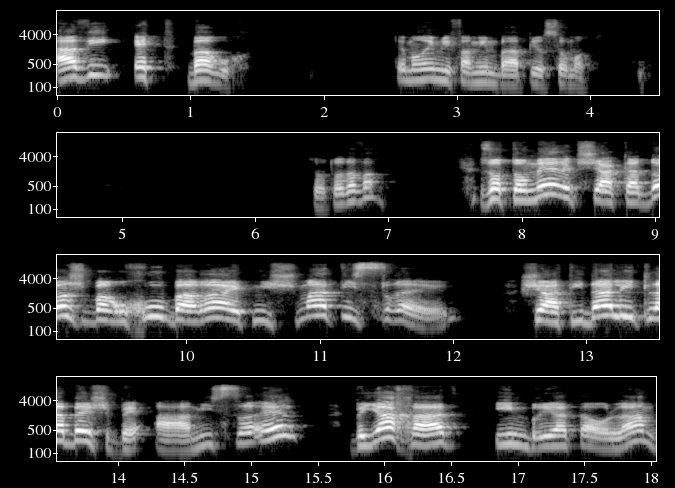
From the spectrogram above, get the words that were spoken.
אבי את ברוך. אתם רואים לפעמים בפרסומות. זה אותו דבר. זאת אומרת שהקדוש ברוך הוא ברא את נשמת ישראל שעתידה להתלבש בעם ישראל ביחד עם בריאת העולם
